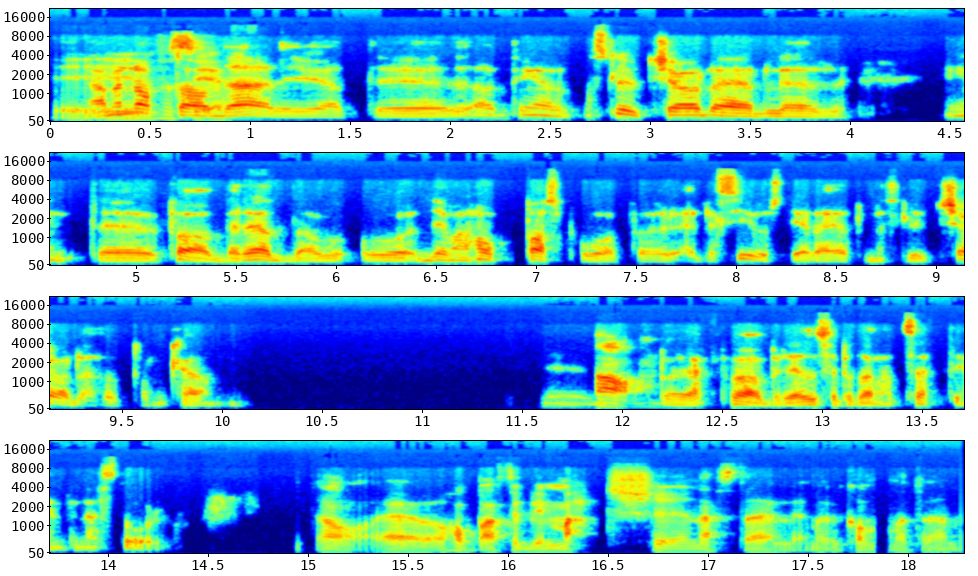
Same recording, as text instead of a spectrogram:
Ja, men något av det är ju att eh, antingen slutkörda eller inte förberedda. Och, det man hoppas på för LSUs del är att de är slutkörda så att de kan Eh, ja. börja förbereda sig på ett annat sätt inför nästa år. Ja, jag hoppas det blir match eh, nästa helg, men vi kommer till den.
